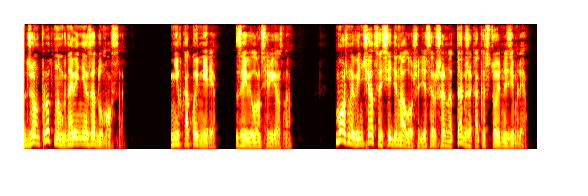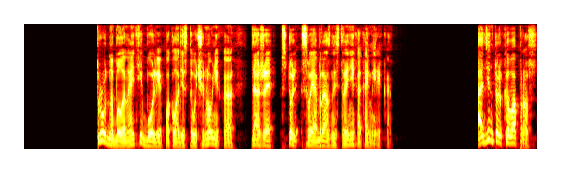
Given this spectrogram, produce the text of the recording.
Джон Прот на мгновение задумался. «Ни в какой мере», – заявил он серьезно. «Можно венчаться, сидя на лошади, совершенно так же, как и стоя на земле». Трудно было найти более покладистого чиновника даже в столь своеобразной стране, как Америка. Один только вопрос,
